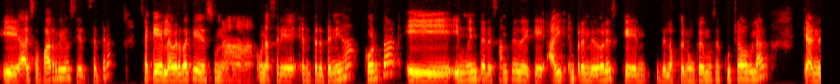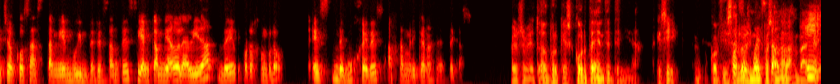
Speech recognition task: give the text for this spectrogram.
y a esos barrios y etcétera. O sea que la verdad que es una, una serie entretenida, corta y, y, muy interesante de que hay emprendedores que, de los que nunca hemos escuchado hablar que han hecho cosas también muy interesantes y han cambiado la vida de, por ejemplo, es de mujeres afroamericanas en este caso pero sobre todo porque es corta y entretenida. Que sí, confiésalo, y no pasa nada. Vale.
